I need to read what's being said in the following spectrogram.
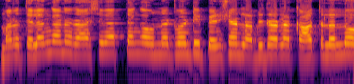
మన తెలంగాణ రాష్ట్ర వ్యాప్తంగా ఉన్నటువంటి పెన్షన్ లబ్ధిదారుల ఖాతాలలో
